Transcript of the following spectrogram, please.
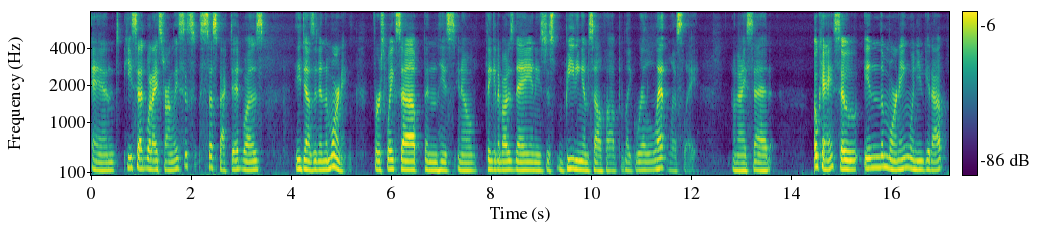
And he said what I strongly sus- suspected was he does it in the morning. First wakes up and he's, you know, thinking about his day and he's just beating himself up like relentlessly. And I said, "Okay, so in the morning when you get up,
